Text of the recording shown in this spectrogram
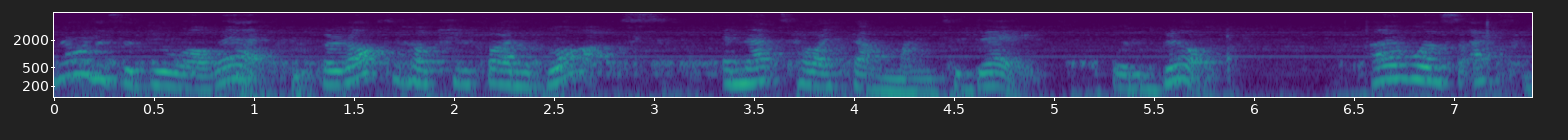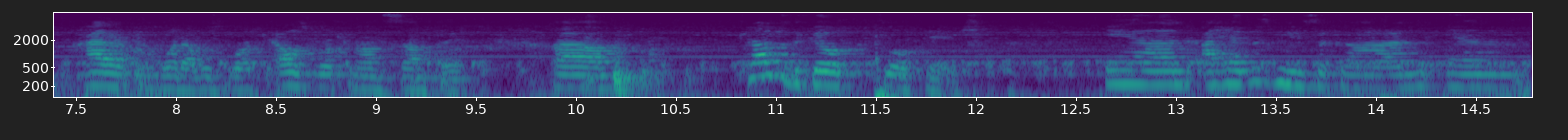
not only does it do all that, but it also helps you to find the blocks. And that's how I found mine today with Bill. I was, I, I don't know what I was working. I was working on something. Um, kind of the go flow page. And I had this music on, and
